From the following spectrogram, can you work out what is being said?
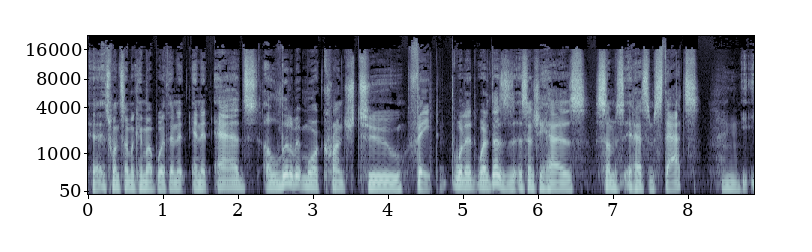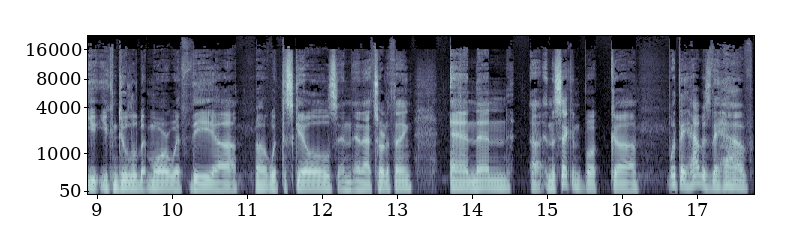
it's one someone came up with, and it and it adds a little bit more crunch to Fate. What it what it does is essentially has some it has some stats Mm. You you can do a little bit more with the uh, uh, with the skills and, and that sort of thing. And then uh, in the second book, uh, what they have is they have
